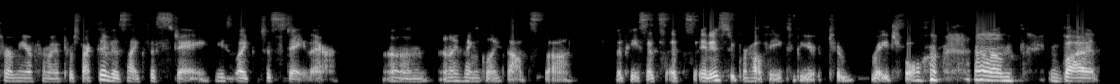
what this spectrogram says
for me or from my perspective, is like to stay. He's like to stay there. Um, and I think like that's the the piece. It's it's it is super healthy to be to rageful. um, but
